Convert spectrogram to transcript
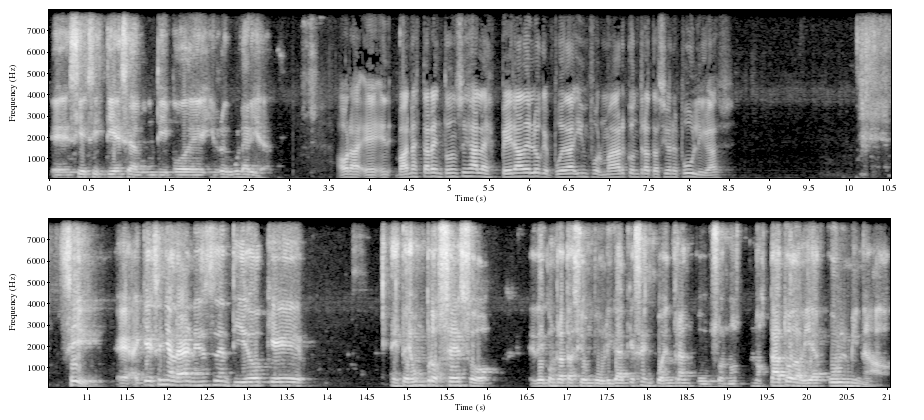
eh, si existiese algún tipo de irregularidad. Ahora, ¿van a estar entonces a la espera de lo que pueda informar contrataciones públicas? Sí, hay que señalar en ese sentido que este es un proceso de contratación pública que se encuentra en curso, no, está todavía culminado.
